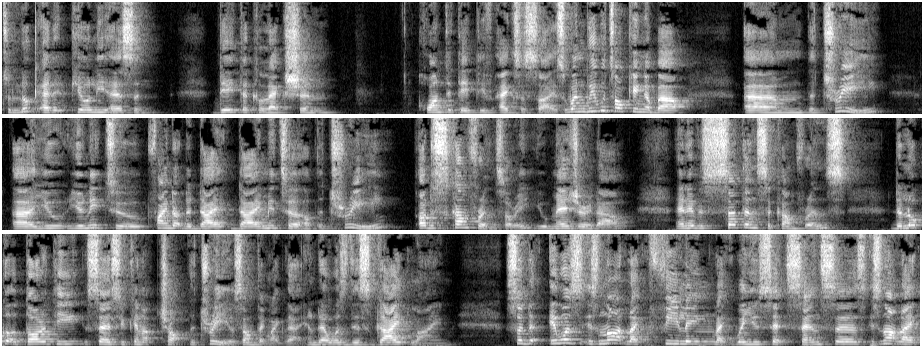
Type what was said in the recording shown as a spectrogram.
to look at it purely as a data collection, quantitative exercise, when we were talking about um, the tree, uh, you you need to find out the di- diameter of the tree or the circumference. Sorry, you measure it out, and if it's a certain circumference, the local authority says you cannot chop the tree or something like that. And there was this guideline. So the, it was. It's not like feeling like when you said senses. It's not like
